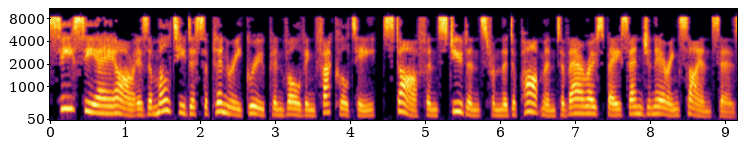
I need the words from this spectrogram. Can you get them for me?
CCAR is a multidisciplinary group involving faculty, staff and students from the Department of Aerospace Engineering Sciences.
